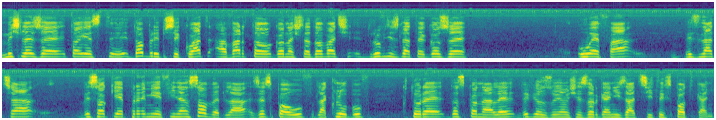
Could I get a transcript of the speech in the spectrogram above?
Myślę, że to jest y, dobry przykład, a warto go naśladować również dlatego, że UEFA wyznacza wysokie premie finansowe dla zespołów, dla klubów, które doskonale wywiązują się z organizacji tych spotkań.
